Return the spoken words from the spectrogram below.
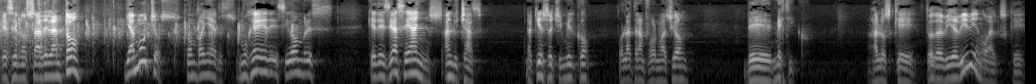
que se nos adelantó, y a muchos compañeros, mujeres y hombres que desde hace años han luchado aquí en Xochimilco por la transformación de México, a los que todavía viven o a los que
